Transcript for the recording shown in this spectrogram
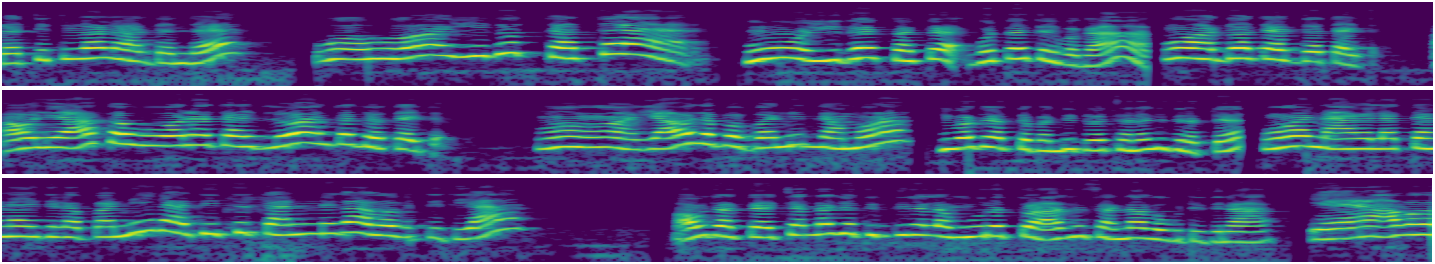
ಇಂದ ತುಳಾಲ ಅಂತಂದೆ ಓಹೋ ಇದು ಕತೆ. ಹ್ಞೂ ಇದೇ ಕತೆ. ಗೊತ್ತಾಯ್ತು ಇವಾಗ? ಹ್ಞೂ ಗೊತ್ತಾಯ್ತು ಗೊತ್ತಾಯ್ತು. ಅವಳು ಯಾಕೆ ಓಡಾಡ್ತಾ ಇದ್ಲು ಅಂತ ಗೊತ್ತಾಯ್ತು. ಹ್ಞೂ ಯಾವ್ದಪ್ಪ ಬಂದಿದ್ ನಮ್ಮ ಇವಾಗ ಅತ್ತೆ ಬಂದಿದ್ವು ಚೆನ್ನಾಗಿದ್ರತ್ತೆ ಹ್ಞೂ ನಾವೆಲ್ಲ ಚೆನ್ನಾಗಿದ್ದೀರಪ್ಪ ನೀನು ತಿತ್ತು ತಣ್ಣಗ ಆಗೋಗ್ಬಿಟ್ಟಿದ್ಯಾ? ಹೌದತ್ತೆ ಚೆನ್ನಾಗಿ ತಿಂತೀನಲ್ಲ ಮೂರತ್ತು ಆದ್ರೂ ಸಣ್ಣ ಆಗೋಗ್ಬಿಟ್ಟಿದ್ದೀನ ಏ ಅವಾಗ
